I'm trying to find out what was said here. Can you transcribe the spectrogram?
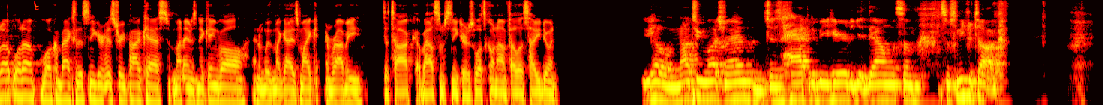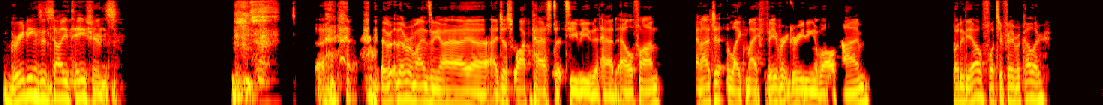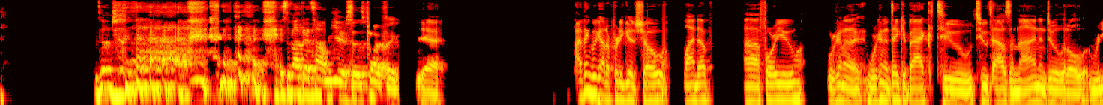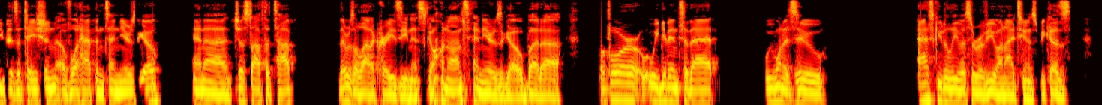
What up? What up? Welcome back to the Sneaker History Podcast. My name is Nick Engvall, and I'm with my guys Mike and Robbie to talk about some sneakers. What's going on, fellas? How you doing? Yo, not too much, man. Just happy to be here to get down with some some sneaker talk. Greetings and salutations. that, that reminds me, I I, uh, I just walked past a TV that had Elf on, and I just like my favorite greeting of all time. Buddy the Elf, what's your favorite color? it's about that time of year, so it's perfect. Yeah. I think we got a pretty good show lined up uh, for you. We're gonna we're gonna take it back to 2009 and do a little revisitation of what happened 10 years ago. And uh, just off the top, there was a lot of craziness going on 10 years ago. But uh, before we get into that, we wanted to ask you to leave us a review on iTunes because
